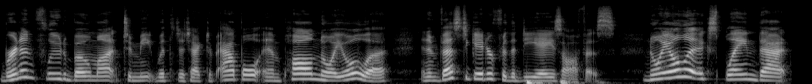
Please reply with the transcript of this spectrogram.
Brennan flew to Beaumont to meet with Detective Apple and Paul Noyola, an investigator for the DA's office. Noyola explained that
